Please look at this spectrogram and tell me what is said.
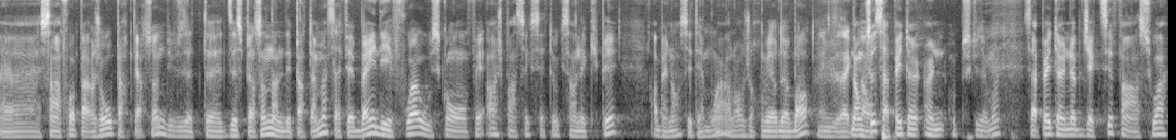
euh, fois par jour, par personne, puis vous êtes 10 euh, personnes dans le département, ça fait bien des fois où ce qu'on fait Ah, je pensais que c'était toi qui s'en occupait. Ah, ben non, c'était moi, alors je reviens de bord. Donc, ça, ça peut être un, excusez-moi, ça peut être un objectif en soi,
